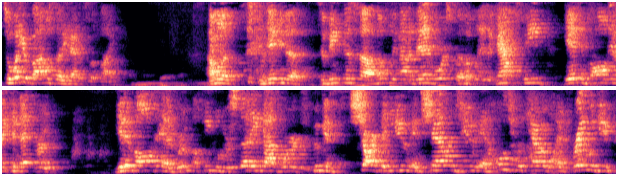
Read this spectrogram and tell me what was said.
So, what do your Bible study habits look like? I'm going to continue to, to beat this, uh, hopefully not a dead horse, but hopefully it's a count seed. Get involved in a connect group. Get involved in a group of people who are studying God's Word, who can sharpen you and challenge you and hold you accountable and pray with you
